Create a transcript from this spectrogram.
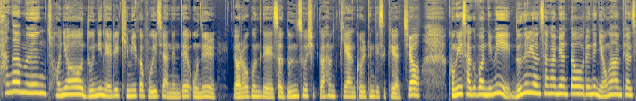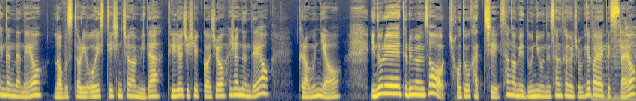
상암은 전혀 눈이 내릴 기미가 보이지 않는데 오늘 여러 군데에서 눈 소식과 함께한 골든디스크였죠. 0149번님이 눈을 연상하면 떠오르는 영화 한 편 생각나네요. 러브스토리 OST 신청합니다. 들려주실 거죠? 하셨는데요. 그러면요. 이 노래 들으면서 저도 같이 상암에 눈이 오는 상상을 좀 해봐야겠어요.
